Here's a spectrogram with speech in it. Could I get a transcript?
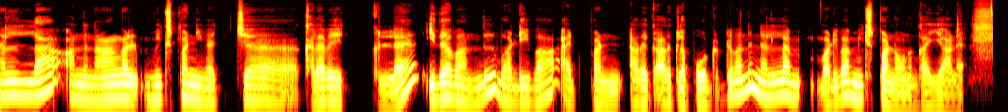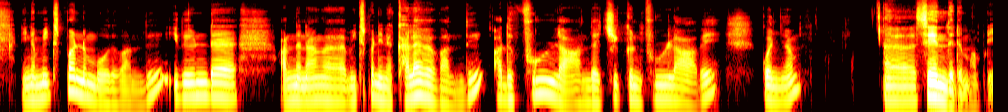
நல்லா அந்த நாங்கள் மிக்ஸ் பண்ணி வச்ச கலவைக்குள்ள இதை வந்து வடிவாக ஆட் பண் அதுக்கு அதுக்குள்ள போட்டுட்டு வந்து நல்லா வடிவாக மிக்ஸ் பண்ணணும் கையால் நீங்கள் மிக்ஸ் பண்ணும்போது வந்து இதுண்ட அந்த நாங்கள் மிக்ஸ் பண்ணின கலவை வந்து அது ஃபுல்லாக அந்த சிக்கன் ஃபுல்லாகவே கொஞ்சம் சேர்ந்துடும் அப்படி.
